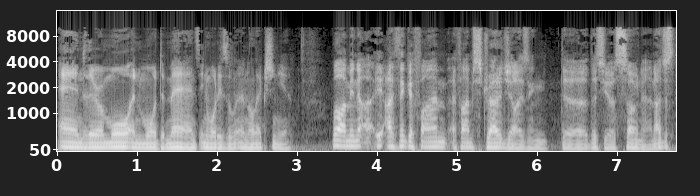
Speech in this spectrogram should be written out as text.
And there are more and more demands in what is an election year. Well, I mean, I, I think if I'm if I'm strategizing the this year's Sona, and I just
